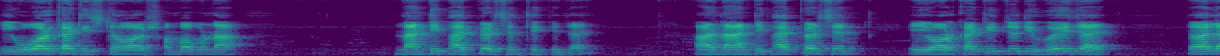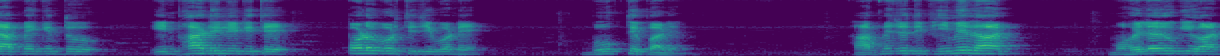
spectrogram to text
এই ওয়ার্কাইটিসটা হওয়ার সম্ভাবনা নাইনটি ফাইভ পার্সেন্ট থেকে যায়। আর নাইনটি ফাইভ পার্সেন্ট এই অর্কাইটিস যদি হয়ে যায়, তাহলে আপনি কিন্তু ইনফার্টিলিটিতে পরবর্তী জীবনে ভুগতে পারেন। আপনি যদি ফিমেল হন, মহিলা রোগী হন,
